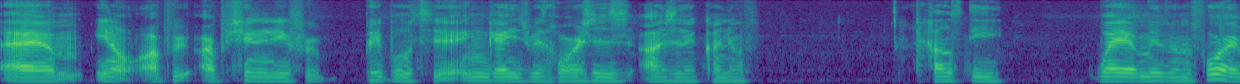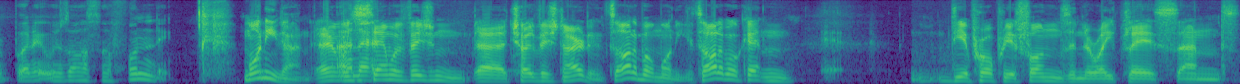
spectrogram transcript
um, you know, opp- opportunity for people to engage with horses as a kind of healthy way of moving forward. But it was also funding. Money, Dan. It was And, the uh, same with Vision, uh, Child Vision Ireland. It's all about money. It's all about getting the appropriate funds in the right place and.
